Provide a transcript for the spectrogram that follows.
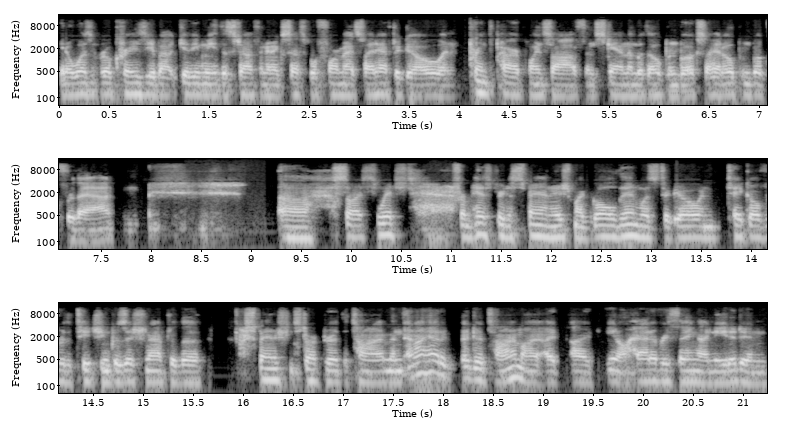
you know, wasn't real crazy about giving me the stuff in an accessible format. So I'd have to go and print the powerpoints off and scan them with Open Book. So I had Open Book for that. Uh, so I switched from history to Spanish. My goal then was to go and take over the teaching position after the Spanish instructor at the time, and, and I had a, a good time. I, I, I, you know had everything I needed in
